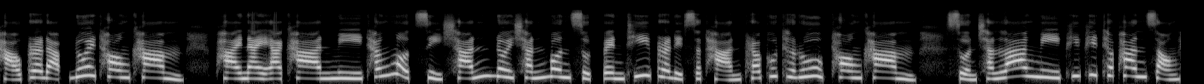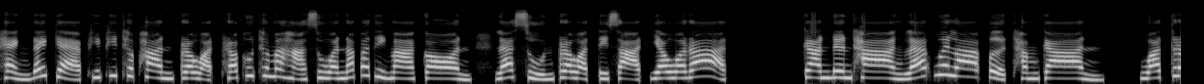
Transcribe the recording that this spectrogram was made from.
ขาวประดับด้วยทองคำ ภายในอาคารมีทั้งหมด 4 ชั้น โดยชั้นบนสุดเป็นที่ประดิษฐานพระพุทธรูปทองคำ ส่วนชั้นล่างมีพิพิธภัณฑ์สองแห่งได้แก่พิพิธภัณฑ์ ประวัติพระพุทธมหาสุวรรณปฏิมากร และศูนย์ประวัติศาสตร์เยาวราช การเดินทางและเวลาเปิดทำการ วัดไตร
